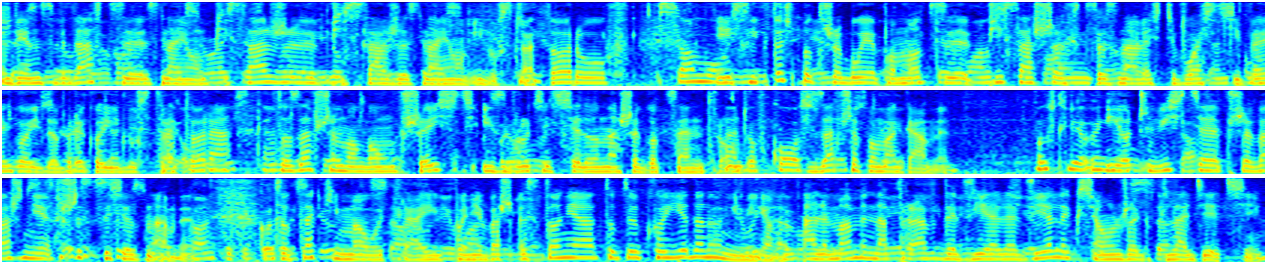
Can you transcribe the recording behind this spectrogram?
więc wydawcy znają pisarzy, pisarze znają ilustratorów. Jeśli ktoś potrzebuje pomocy, pisarz chce znaleźć właściwego i dobrego ilustratora, to zawsze mogą przyjść i zwrócić się do naszego centrum. Zawsze pomagamy. I oczywiście przeważnie wszyscy się znamy. To taki mały kraj, ponieważ Estonia to tylko jeden milion, ale mamy naprawdę wiele, wiele książek dla dzieci.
